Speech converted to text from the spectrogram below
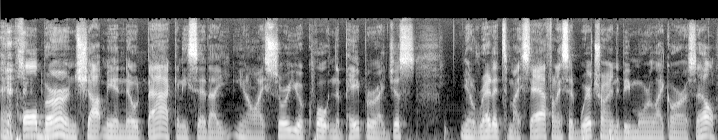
and Paul Burns shot me a note back and he said, I, you know, I saw your quote in the paper. I just, you know, read it to my staff and I said, we're trying to be more like RSL,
